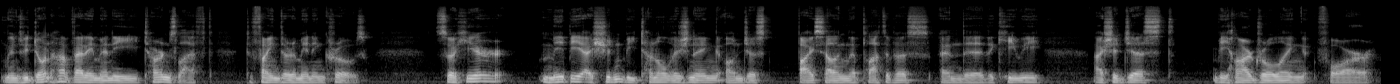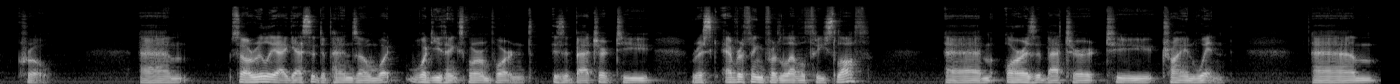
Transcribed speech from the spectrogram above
means we don't have very many turns left to find the remaining crows. So here, maybe I shouldn't be tunnel visioning on just buy selling the platypus and the, the kiwi. I should just be hard rolling for crow. Um, so really, I guess it depends on what what do you think is more important. Is it better to risk everything for the level three sloth, um, or is it better to try and win? Um,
